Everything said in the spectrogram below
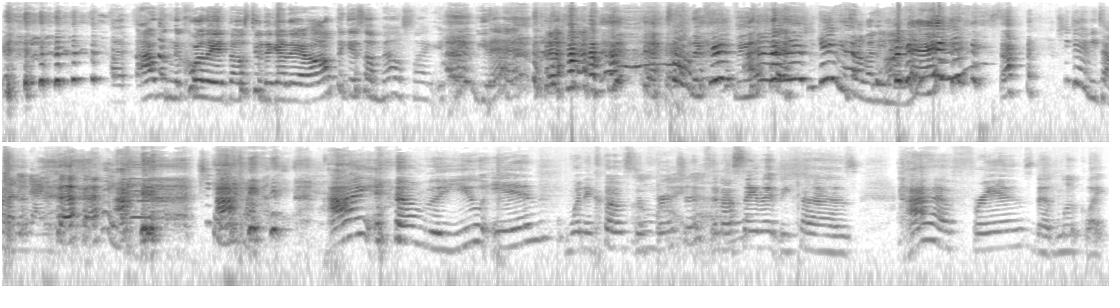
I, I, wouldn't have correlated those two together. I'm thinking something else. Like it can't be that. it could be that. she gave me be talking about the United. Okay. she gave me be talking about the United. Hey, she can't be talking. I am the UN when it comes to oh friendships, and I say that because I have friends that look like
